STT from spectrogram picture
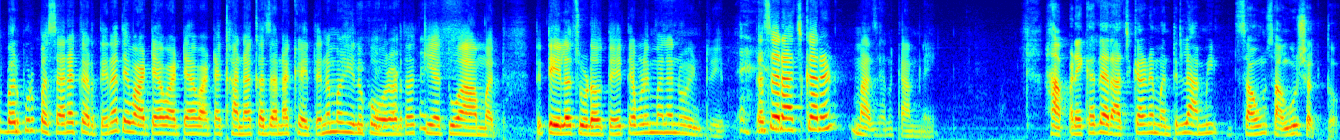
भरपूर पसारा करते ना ते वाट्या वाट्या वाट्या खाना खजाना खेळते ना मग हे लोक ओरडतात की तू आमत ते तेलच उडवते त्यामुळे मला नो एंट्री तसं राजकारण माझं काम नाही. हां पण एखाद्या राजकारण मंत्रीला आम्ही जाऊन सांगू शकतो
